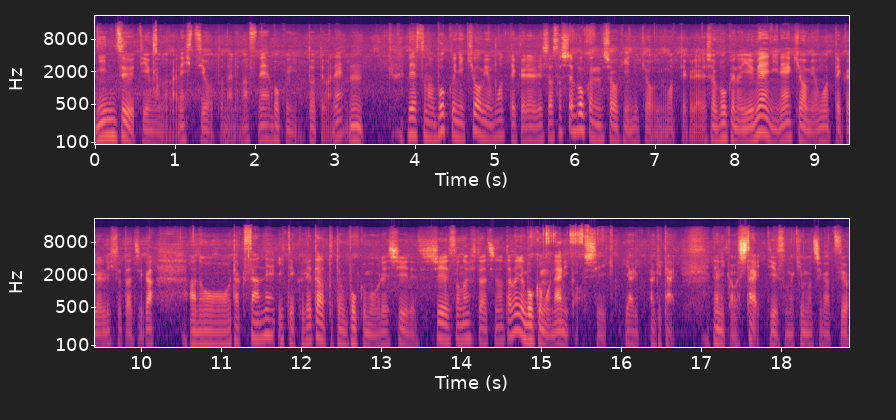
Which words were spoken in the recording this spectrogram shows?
人数っていうものがね必要となりますね。僕にとってはね。うん。でその僕に興味を持ってくれる人そして僕の商品に興味を持ってくれる人僕の夢にね興味を持ってくれる人たちが、あのー、たくさんねいてくれたらとても僕も嬉しいですしその人たちのために僕も何かをしてやりあげたい何かをしたいっていうその気持ちが強い。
